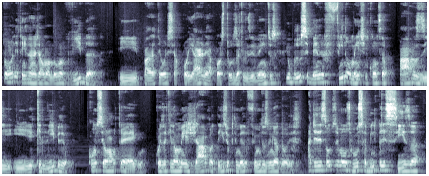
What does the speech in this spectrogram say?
Tony tenta arranjar uma nova vida e para ter onde se apoiar né, após todos aqueles eventos. E o Bruce Banner finalmente encontra paz e, e equilíbrio com seu alter ego, coisa que ele almejava desde o primeiro filme dos Vingadores. A direção dos irmãos Russo é bem precisa,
